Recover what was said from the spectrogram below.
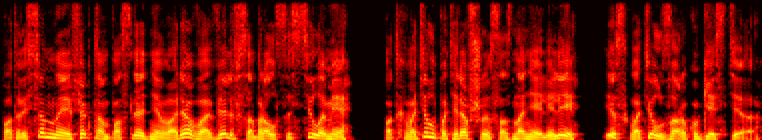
Потрясённый эффектом последнего рёва, Вельф собрался с силами, подхватил потерявшую сознание Лили и схватил за руку Гестию.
